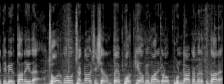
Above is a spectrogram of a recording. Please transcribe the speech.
ಮಿತಿ ಮೀರ್ತಾನೆ ಇದೆ. ಚೋರ್ ಗುರು ಚಂಡಾಲ್ ಶಿಷ್ಯರಂತೆ ಪೊರ್ಕಿ ಅಭಿಮಾನಿಗಳು ಪುಂಡಾಟ ಮೆರೆತಿದ್ದಾರೆ.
